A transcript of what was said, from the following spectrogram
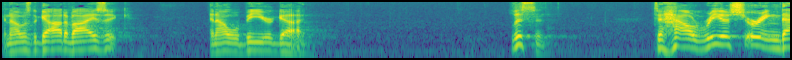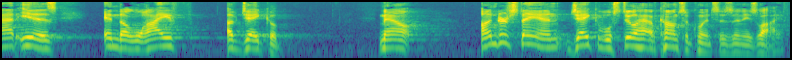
and I was the God of Isaac, and I will be your God. Listen, to how reassuring that is in the life of Jacob. Now, understand Jacob will still have consequences in his life.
